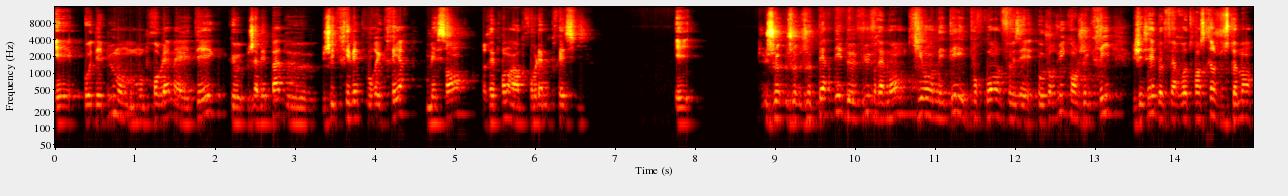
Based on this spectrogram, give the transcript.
Et au début, mon, mon problème a été que j'avais pas de. J'écrivais pour écrire, mais sans répondre à un problème précis. Et je, je- je perdais de vue vraiment qui on était et pourquoi on le faisait. Aujourd'hui, quand j'écris, j'essaie de faire retranscrire justement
